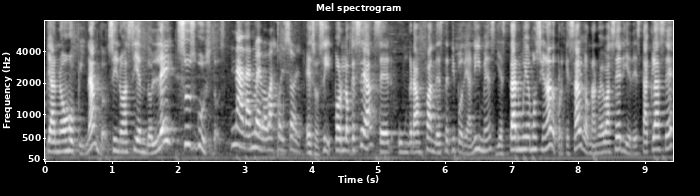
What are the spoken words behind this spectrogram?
ya no opinando, sino haciendo ley sus gustos. Nada nuevo bajo el sol. Eso sí, por lo que sea, ser un gran fan de este tipo de animes y estar muy emocionado porque salga una nueva serie de esta clase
